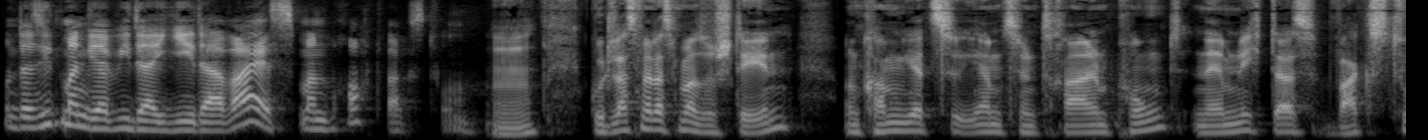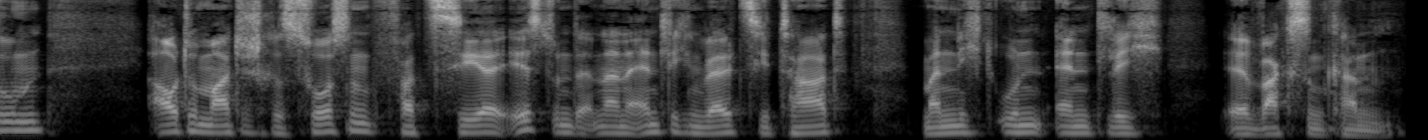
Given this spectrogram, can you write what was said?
Und da sieht man ja wieder, jeder weiß, man braucht Wachstum. Mhm. Gut, lassen wir das mal so stehen und kommen jetzt zu Ihrem zentralen Punkt, nämlich dass Wachstum automatisch Ressourcenverzehr ist und in einer endlichen Welt, Zitat, man nicht unendlich äh, wachsen kann.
